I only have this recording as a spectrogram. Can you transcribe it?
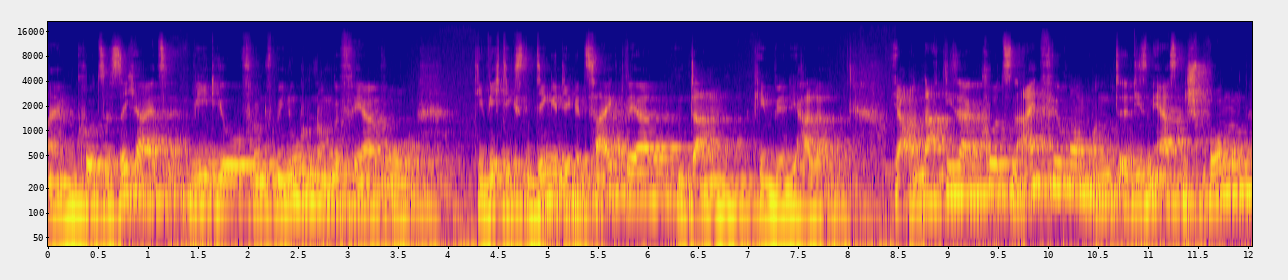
ein kurzes Sicherheitsvideo, fünf Minuten ungefähr, wo die wichtigsten Dinge dir gezeigt werden und dann gehen wir in die Halle. Ja, und nach dieser kurzen Einführung und äh, diesem ersten Sprung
